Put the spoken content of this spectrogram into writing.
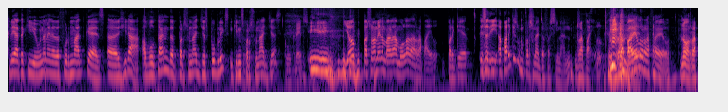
creat aquí una mena de format que és uh, girar al voltant de personatges públics i quins personatges. Concrets. I... Jo, personalment, em va agradar molt la de Rafael, perquè, és a dir, a part que és un personatge fascinant, Rafael... Rafael o Rafael? No, Ra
